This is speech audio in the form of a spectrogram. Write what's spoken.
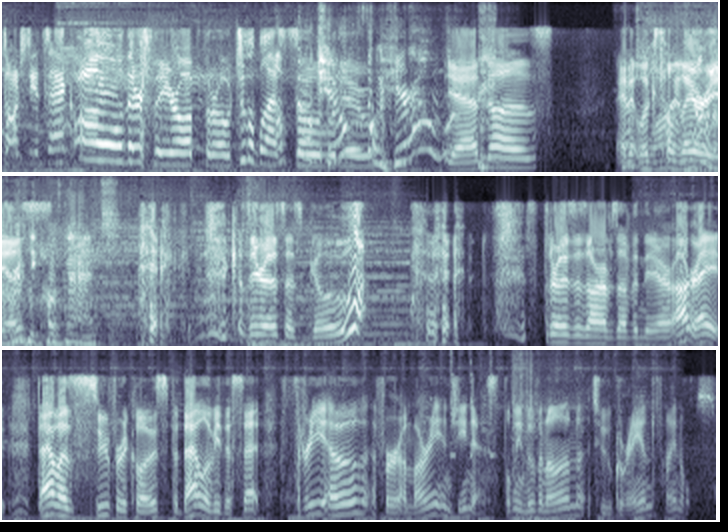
dodge the attack. Oh, there's the hero up throw to the blast zone. kill from hero? Yeah, it does. And That's it looks wild. Hilarious. match. Kazero says go. Throws his arms up in the air. All right, that was super close, but that will be the set 3-0 for Amari and Gnes. They'll be moving on to grand finals.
